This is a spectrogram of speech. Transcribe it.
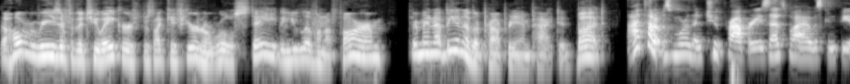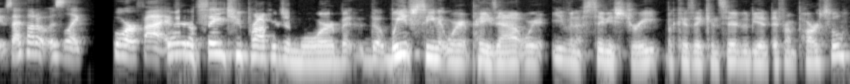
The whole reason for the two acres was like if you're in a rural state and you live on a farm, there may not be another property impacted. But I thought it was more than two properties. That's why I was confused. I thought it was like four or five. well, it'll say two properties or more, but the, we've seen it where it pays out, where even a city street, because they consider it to be a different parcel.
